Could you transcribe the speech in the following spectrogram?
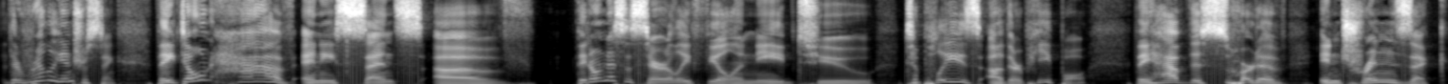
they're really interesting. They don't have any sense of they don't necessarily feel a need to to please other people. They have this sort of intrinsic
